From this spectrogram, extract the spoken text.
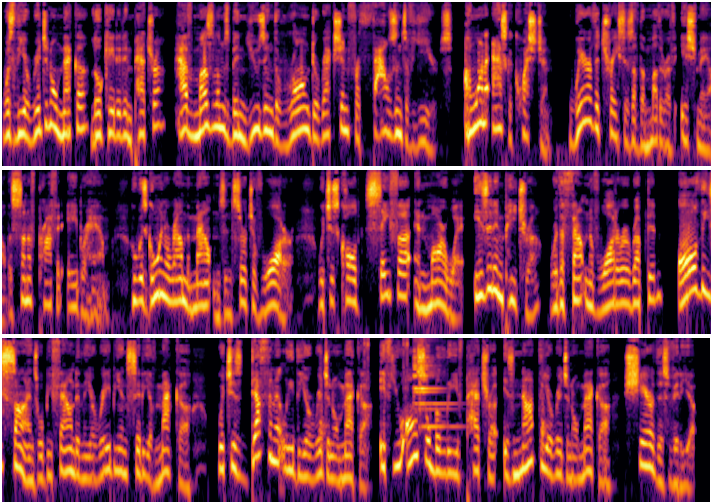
Was the original Mecca located in Petra? Have Muslims been using the wrong direction for thousands of years? I want to ask a question. Where are the traces of the mother of Ishmael, the son of prophet Abraham, who was going around the mountains in search of water, which is called Safa and Marwa? Is it in Petra, where the fountain of water erupted? All these signs will be found in the Arabian city of Mecca, which is definitely the original Mecca. If you also believe Petra is not the original Mecca, share this video.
